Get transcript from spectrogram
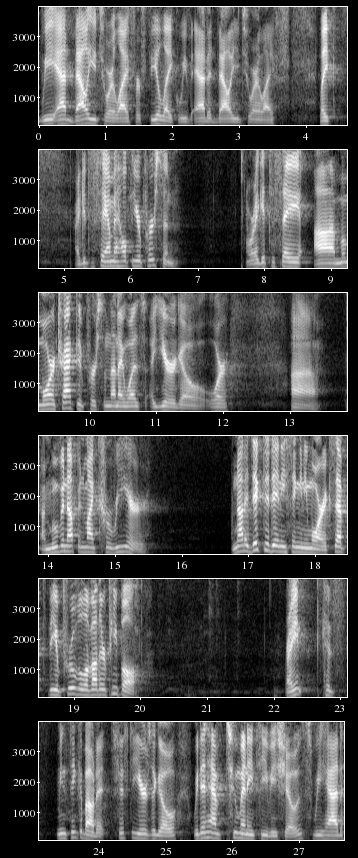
we add value to our life or feel like we've added value to our life. Like, I get to say I'm a healthier person, or I get to say I'm a more attractive person than I was a year ago, or uh, I'm moving up in my career. I'm not addicted to anything anymore except the approval of other people. Right? Because I mean, think about it. 50 years ago, we didn't have too many TV shows. We had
